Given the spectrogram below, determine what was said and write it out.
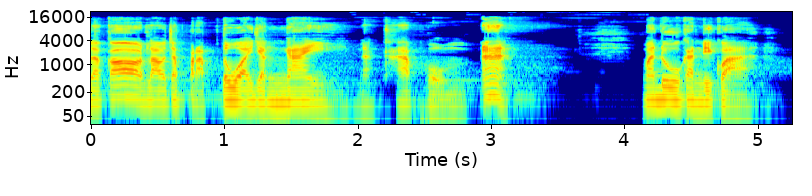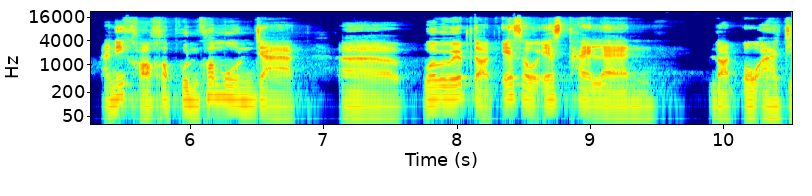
แล้วก็เราจะปรับตัวยังไงนะครับผมอะมาดูกันดีกว่า อันนี้ขอขอบคุณข้อมูลจาก www.sosthailand.org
